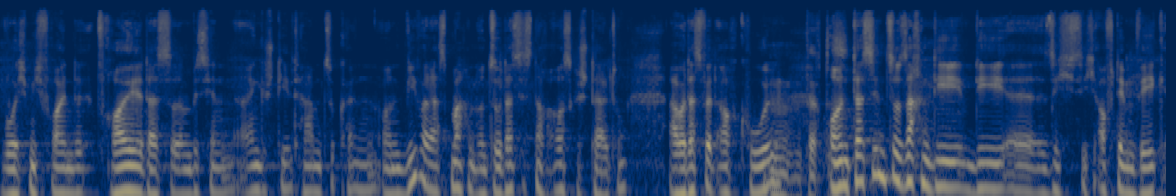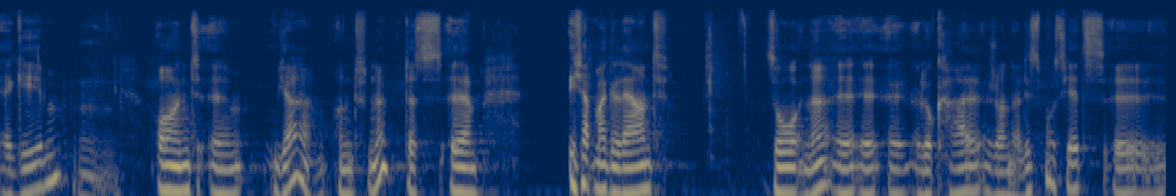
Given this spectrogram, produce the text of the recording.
wo ich mich freue, freue, das so ein bisschen eingestielt haben zu können und wie wir das machen und so. Das ist noch Ausgestaltung, aber das wird auch cool. Das und das sind so Sachen, die die äh, sich sich auf dem Weg ergeben. Mm. Und ähm, ja, und ne, das, äh, ich habe mal gelernt, so ne, äh, äh, Lokaljournalismus jetzt. Äh,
